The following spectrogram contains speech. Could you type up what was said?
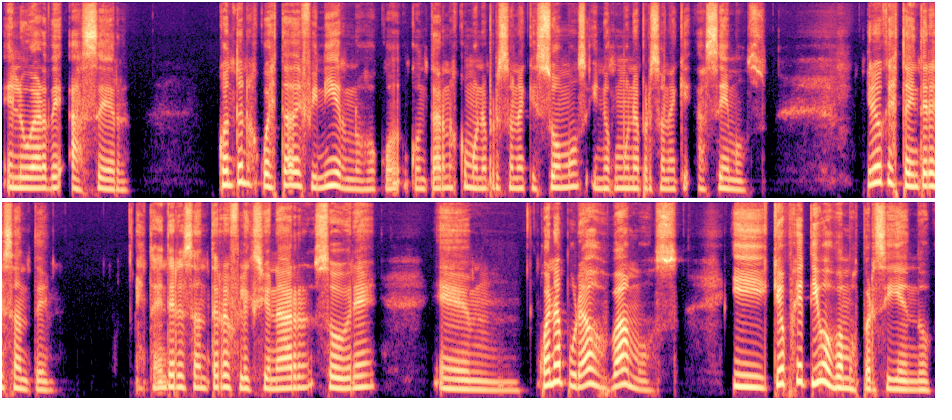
en lugar de hacer? ¿Cuánto nos cuesta definirnos o con- contarnos como una persona que somos y no como una persona que hacemos? Creo que está interesante. Está interesante reflexionar sobre em, cuán apurados vamos y qué objetivos vamos persiguiendo.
